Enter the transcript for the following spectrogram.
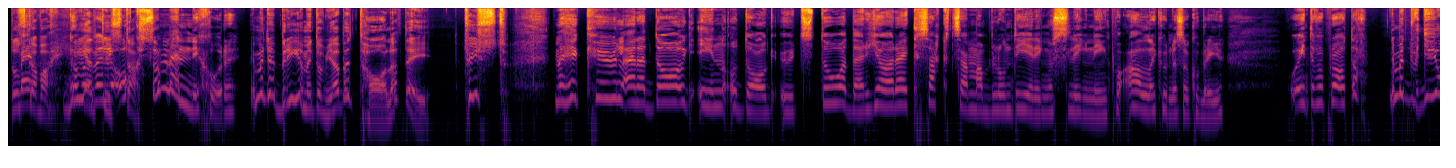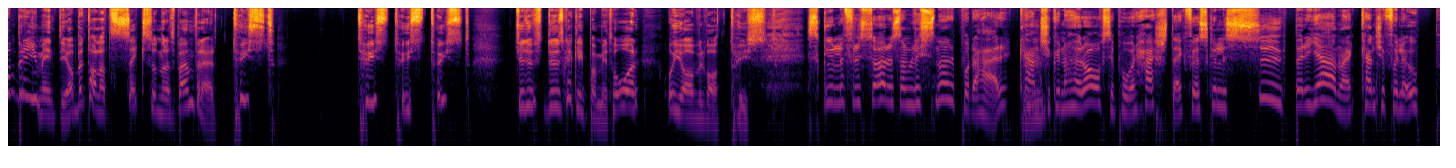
De ska vara Mm. de är helt väl tysta. också människor? Ja, men det bryr jag mig inte om, jag har betalat dig. Tyst! Men hur kul är det att dag in och dag ut stå där, göra exakt samma blondering och slingning på alla kunder som kommer in och inte få prata? Ja, men jag bryr mig inte, jag har betalat 600 spänn för det här. Tyst! Tyst, tyst, tyst. Du, du ska klippa mitt hår och jag vill vara tyst. Skulle frisörer som lyssnar på det här kanske Mm. kunna höra av sig på vår hashtag för jag skulle supergärna kanske följa upp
